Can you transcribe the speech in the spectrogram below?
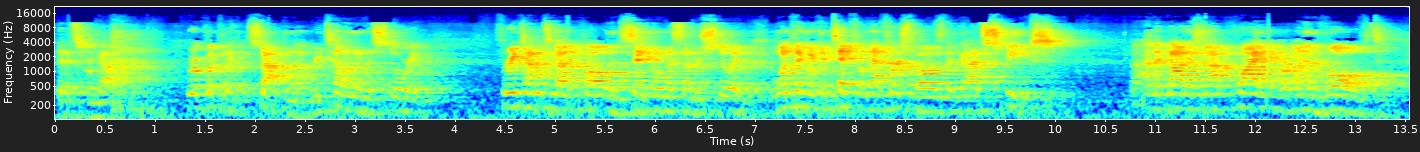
that it's from God. Real quickly, stop in the retelling of this story. Three times God called and Samuel misunderstood. One thing we can take from that, first of all, is that God speaks. Uh, that God is not quiet or uninvolved.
